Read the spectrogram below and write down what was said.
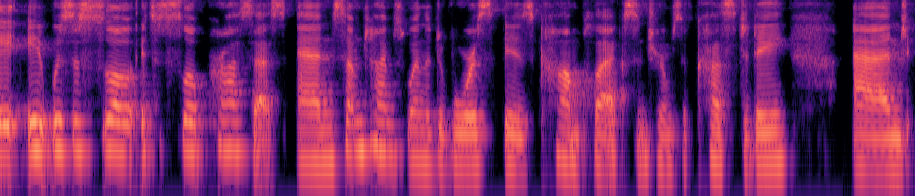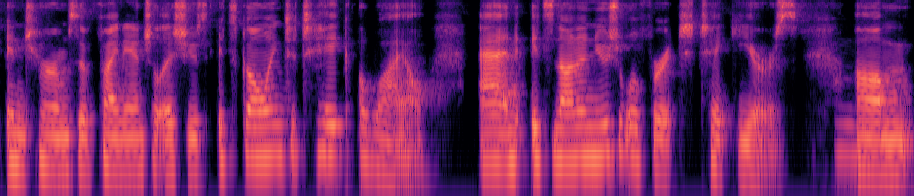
it, it was a slow it's a slow process and sometimes when the divorce is complex in terms of custody and in terms of financial issues it's going to take a while and it's not unusual for it to take years mm-hmm. um,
